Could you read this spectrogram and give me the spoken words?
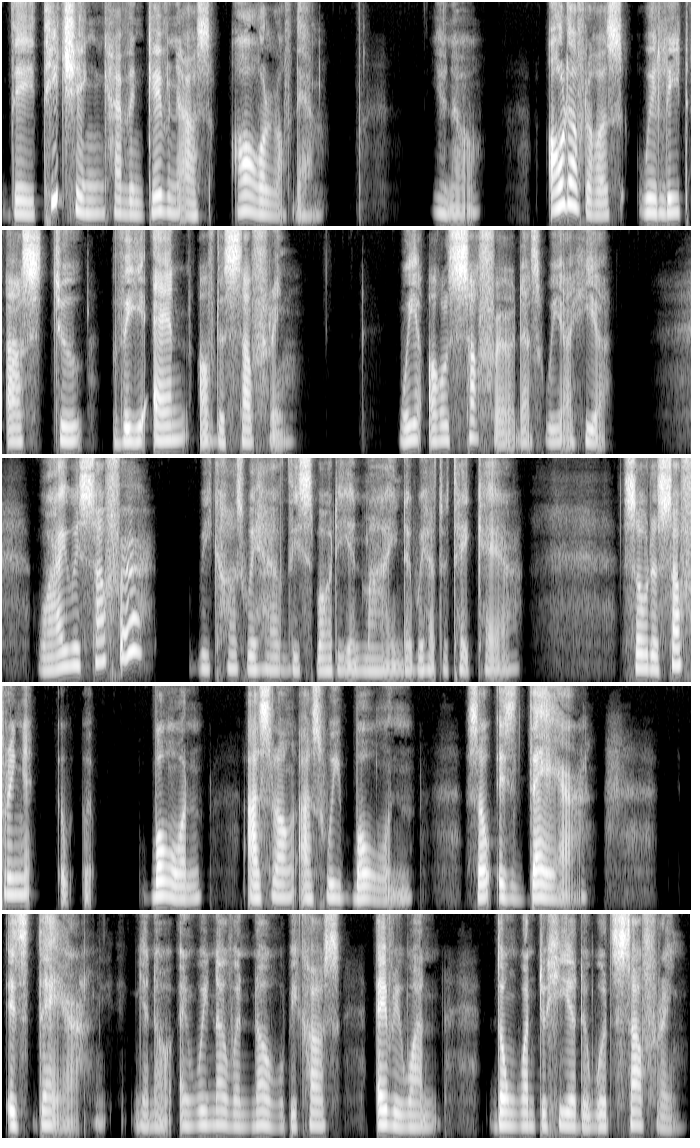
The teaching having given us all of them, you know, all of those will lead us to the end of the suffering. We all suffer that we are here. Why we suffer? Because we have this body and mind that we have to take care. So the suffering uh, uh, born as long as we born. So it's there. It's there, you know, and we never know because everyone don't want to hear the word suffering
